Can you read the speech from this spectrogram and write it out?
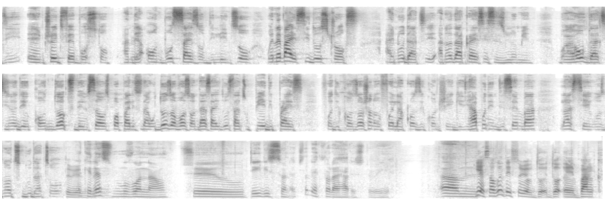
the um, Trade Fair bus stop, and they're on both sides of the lane. So whenever I see those trucks, I know that uh, another crisis is looming. But I hope that you know they conduct themselves properly so that those of us on that side don't start to pay the price for the consumption of fuel across the country again. It happened in December last year. It was not good at all. Okay, let's move on now to Daily Sun. Actually, I thought I had a story here. Um, yes, I was going to the story of do, do, uh, bank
